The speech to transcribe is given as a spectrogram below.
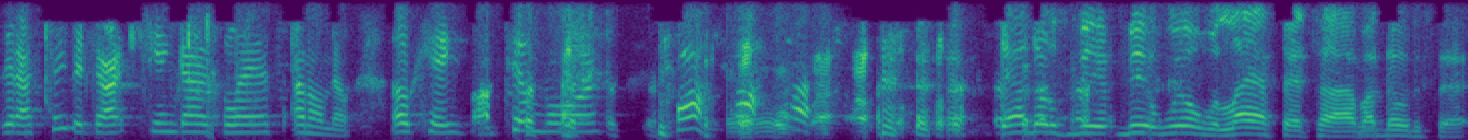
Did I say the dark skinned guy's last? I don't know. Okay, Tim Moore. oh, wow. yeah, I noticed me, me and Will were laugh that time. I noticed that.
